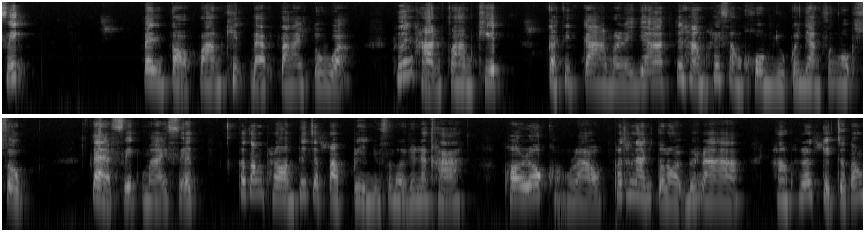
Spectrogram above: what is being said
fix เป็นกรอบความคิดแบบตายตัว พื้นฐานความคิด กติกามารยาทที่ทำให้สังคมอยู่กันอย่างสงบสุข แต่ fix mindset ก็ต้องพร้อมที่จะปรับเปลี่ยนอยู่เสมอด้วยนะคะ เพราะโลกของเราพัฒนาอยู่ตลอดเวลา ทางธุรกิจจะต้อง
